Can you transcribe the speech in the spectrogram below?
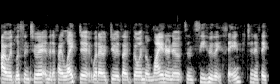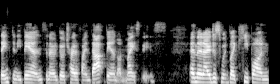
I would listen to it. And then if I liked it, what I would do is I would go in the liner notes and see who they thanked. And if they thanked any bands, then I would go try to find that band on MySpace. And then I just would like keep on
